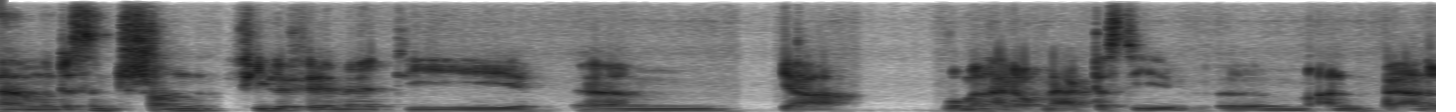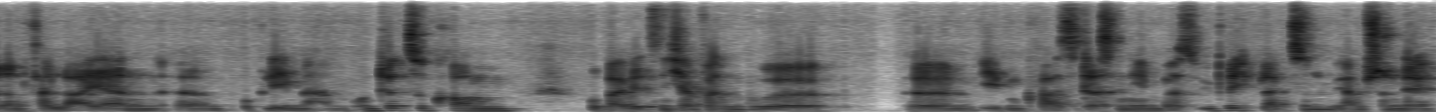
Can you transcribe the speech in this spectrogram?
Ähm, und das sind schon viele Filme, die ähm, ja, wo man halt auch merkt, dass die ähm, an, bei anderen Verleihern ähm, Probleme haben, unterzukommen. Wobei wir jetzt nicht einfach nur ähm, eben quasi das nehmen, was übrig bleibt, sondern wir haben schon eine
